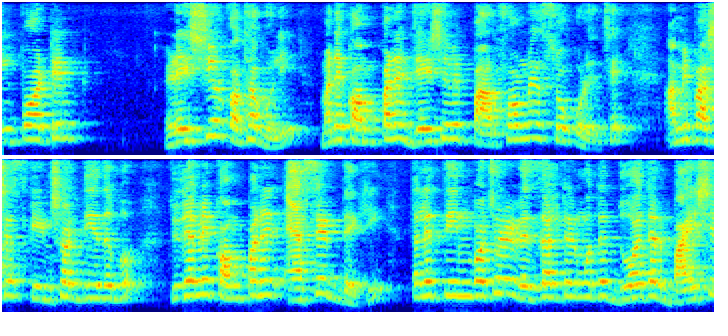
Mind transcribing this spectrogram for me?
ইম্পর্টেন্ট রেশিওর কথা বলি মানে কোম্পানির যে হিসেবে পারফরমেন্স শো করেছে, আমি পাশে স্ক্রিনশট দিয়ে দেবো। যদি আমি কোম্পানির অ্যাসেট দেখি, তাহলে তিন বছরের রেজাল্টের মধ্যে দু হাজার বাইশে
